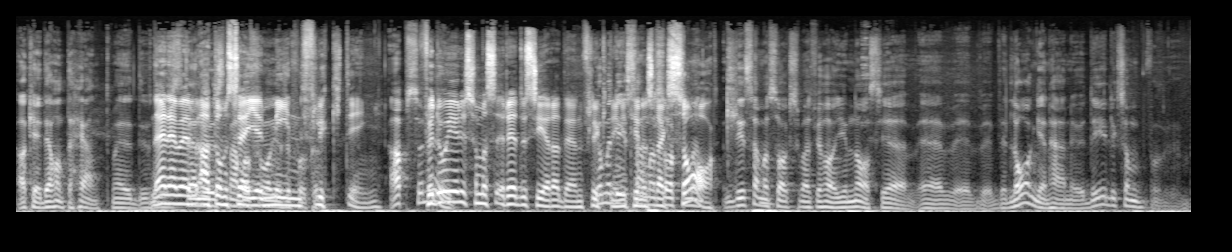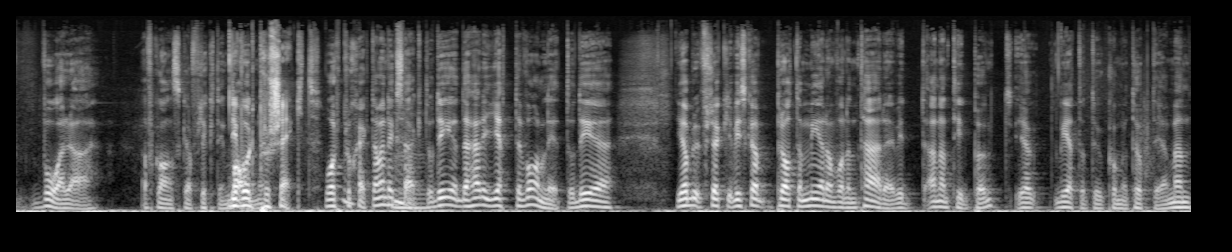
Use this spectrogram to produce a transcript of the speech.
Okej, det har inte hänt. Men du, Nej nej men att de säger min flykting. Absolut. För då är det som att reducera den Ja, flyktingen är till någon slags sak. Att, det är samma sak som att vi har gymnasielagen här nu. Det är liksom våra afghanska flyktingbarn. Det är vårt projekt. Vårt projekt, ja men exakt. Och det, det här är jättevanligt. Och det, jag försöker, vi ska prata mer om volontärer vid en annan tidpunkt. Jag vet att du kommer att ta upp det. Men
